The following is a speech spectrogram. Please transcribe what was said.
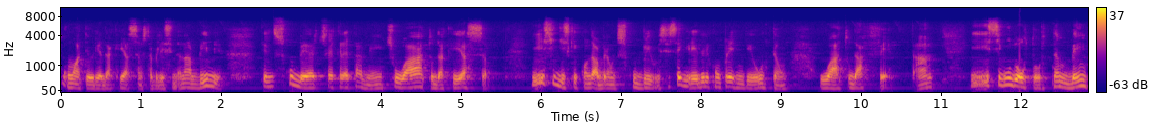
com a teoria da criação estabelecida na Bíblia, ter descoberto secretamente o ato da criação. E se diz que quando Abraão descobriu esse segredo, ele compreendeu então o ato da fé. Tá? E segundo o autor também,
